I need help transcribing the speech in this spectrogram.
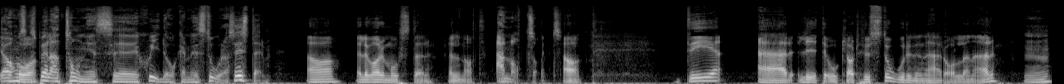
ja hon ska och, spela Tonjes eh, skidåkande stora syster. Ja, eller var det moster eller något? Ja, något sånt Ja Det är lite oklart hur stor den här rollen är mm.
